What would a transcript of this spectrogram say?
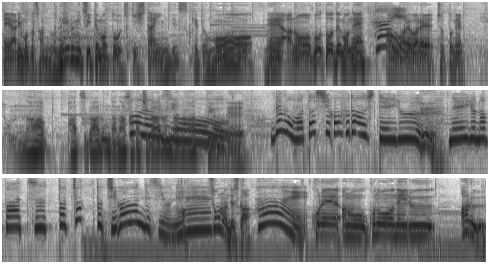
えー有本さんのネイルについてもっとお聞きしたいんですけどもねあの冒頭でもね、はい。あの我々ちょっとねんなパーツがあるんだな形があるんだなっていうので。でも私が普段しているえネイルのパーツとちょっと違うんですよね。そうなんですか。はい。これあのこのネイルある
